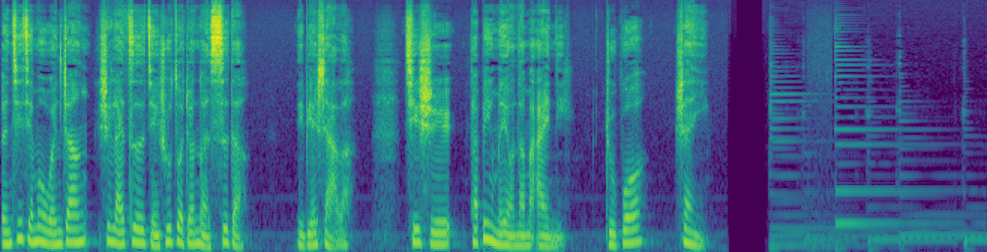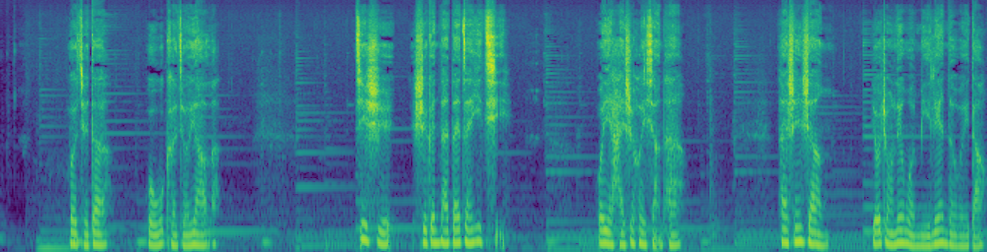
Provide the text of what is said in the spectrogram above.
本期节目文章是来自简书作者暖思的，你别傻了，其实他并没有那么爱你。主播善影，我觉得我无可救药了，即使是跟他待在一起，我也还是会想他。他身上有种令我迷恋的味道。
